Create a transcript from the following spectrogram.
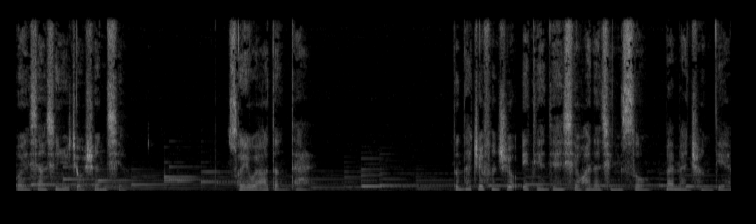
我也相信日久生情，所以我要等待。等待这份只有一点点喜欢的情愫慢慢沉淀，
